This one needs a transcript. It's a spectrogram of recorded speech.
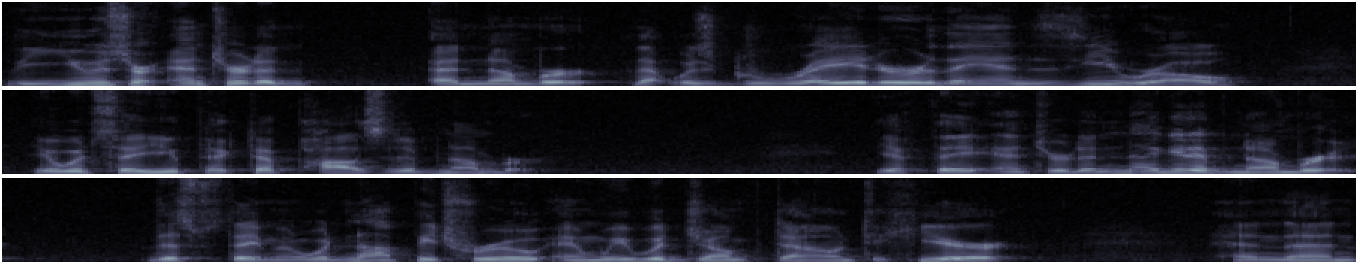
the user entered a, a number that was greater than 0, it would say you picked a positive number. If they entered a negative number, this statement would not be true, and we would jump down to here, and then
